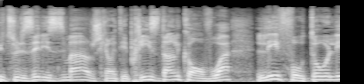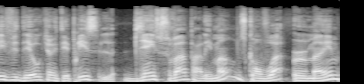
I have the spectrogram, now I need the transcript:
utiliser les images qui ont été prises dans le convoi, les photos, les vidéos qui ont été prises bien souvent par les membres du convoi eux-mêmes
